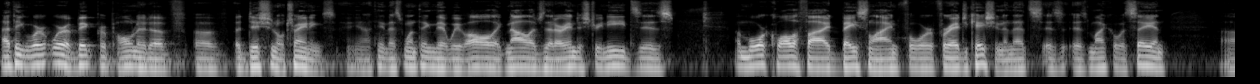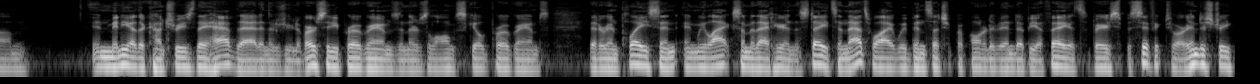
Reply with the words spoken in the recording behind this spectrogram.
I think we're, we're a big proponent of, of additional trainings. You know, I think that's one thing that we've all acknowledged that our industry needs is a more qualified baseline for, for education. And that's, as, as Michael was saying, um, in many other countries, they have that, and there's university programs and there's long skilled programs that are in place, and, and we lack some of that here in the states, and that's why we've been such a proponent of NWFA. It's very specific to our industry,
